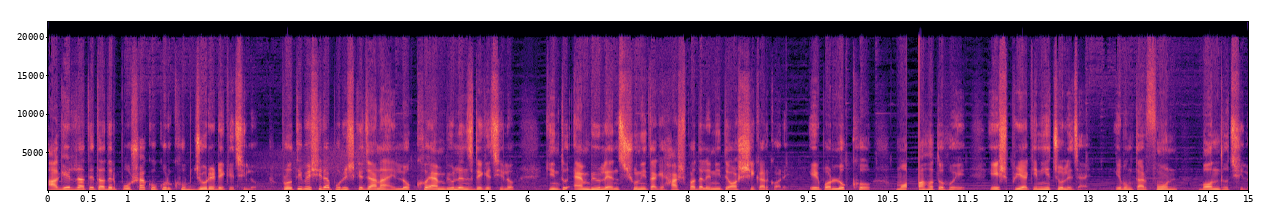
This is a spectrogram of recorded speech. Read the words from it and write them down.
আগের রাতে তাদের পোষা কুকুর খুব জোরে ডেকেছিল। প্রতিবেশীরা পুলিশকে জানায়, লক্ষ্য অ্যাম্বুলেন্স ডেকেছিল, কিন্তু অ্যাম্বুলেন্স সুনিতাকে হাসপাতালে নিতে অস্বীকার করে। এরপর লক্ষ্য মর্মাহত হয়ে এশপ্রিয়াকে নিয়ে চলে যায় এবং তার ফোন বন্ধ ছিল।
